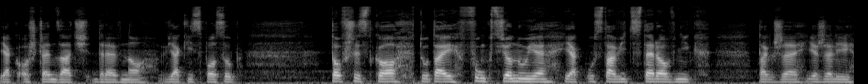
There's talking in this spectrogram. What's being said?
jak oszczędzać drewno, w jaki sposób to wszystko tutaj funkcjonuje, jak ustawić sterownik. Także jeżeli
